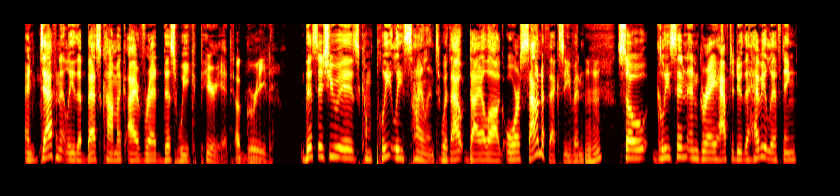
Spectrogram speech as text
and definitely the best comic I've read this week, period. Agreed. This issue is completely silent, without dialogue or sound effects, even. Mhm. So Gleason and Gray have to do the heavy lifting,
